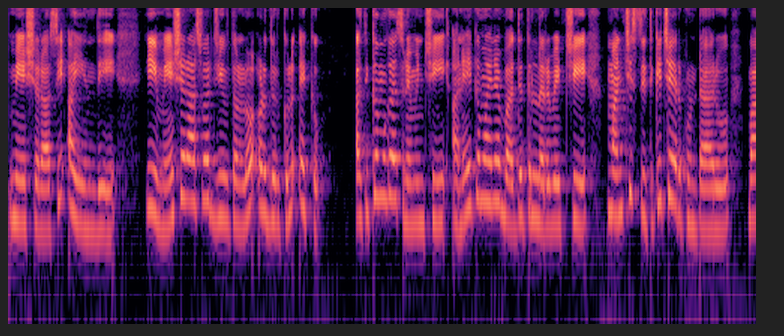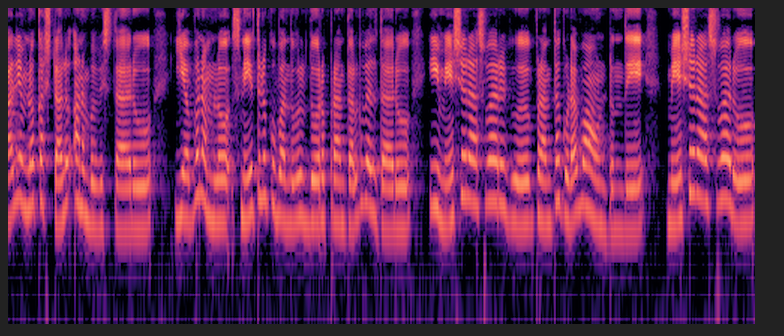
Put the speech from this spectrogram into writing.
మేషరాశి అయింది. ఈ మేషరాశి వారి జీవితంలో ఒడిదుడుకులు ఎక్కువ అధికముగా శ్రమించి అనేకమైన బాధ్యతలు నెరవేర్చి మంచి స్థితికి చేరుకుంటారు. బాల్యంలో కష్టాలు అనుభవిస్తారు. యవ్వనంలో స్నేహితులకు బంధువులు దూర ప్రాంతాలకు వెళ్తారు. ఈ మేషరాశి వారికి ఇప్పుడంతా కూడా బాగుంటుంది. మేషరాశి వారు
